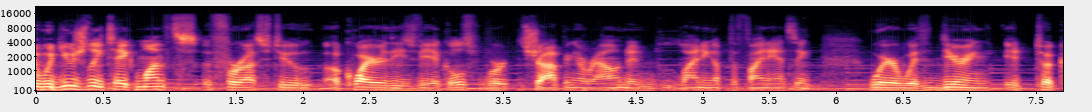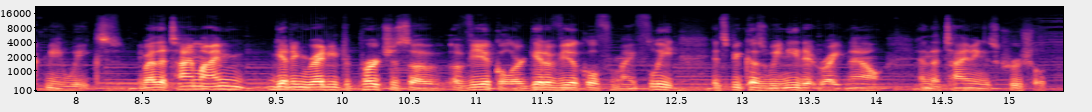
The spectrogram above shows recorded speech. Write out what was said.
It would usually take months for us to acquire these vehicles. We're shopping around and lining up the financing, where with Doering, it took me weeks. By the time I'm getting ready to purchase a, a vehicle or get a vehicle for my fleet, it's because we need it right now, and the timing is crucial.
